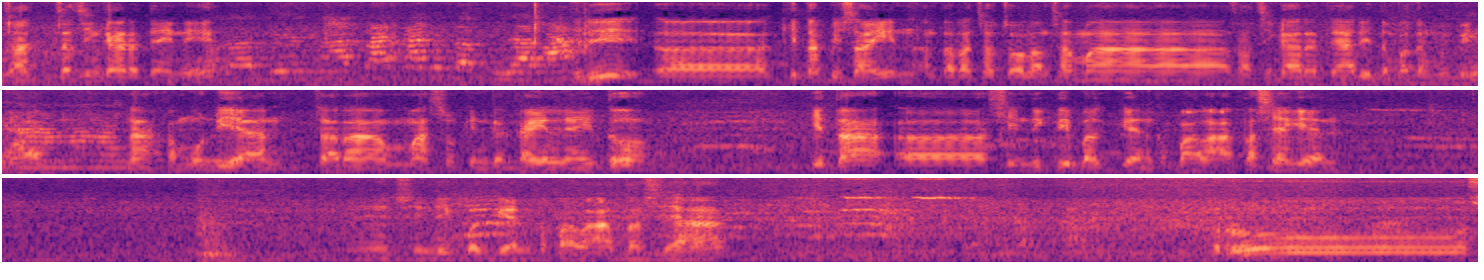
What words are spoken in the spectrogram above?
cacing karetnya ini. Jadi uh, kita pisahin antara cocolan sama cacing karetnya di tempat yang berbeda. Nah kemudian cara masukin ke kailnya itu kita uh, sindik di bagian kepala atasnya Gen. Sindik bagian kepala atasnya terus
